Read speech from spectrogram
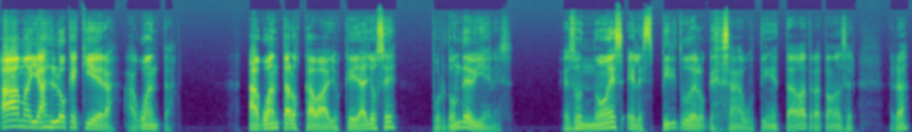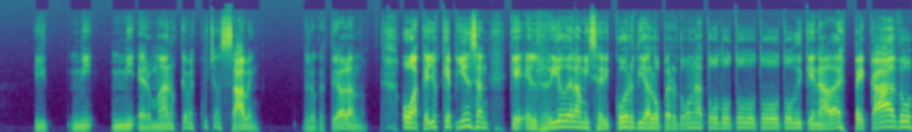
ama y haz lo que quiera. Aguanta. Aguanta los caballos, que ya yo sé por dónde vienes. Eso no es el espíritu de lo que San Agustín estaba tratando de hacer, ¿verdad? Y mis hermanos que me escuchan saben de lo que estoy hablando. O aquellos que piensan que el río de la misericordia lo perdona todo, todo, todo, todo y que nada es pecado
